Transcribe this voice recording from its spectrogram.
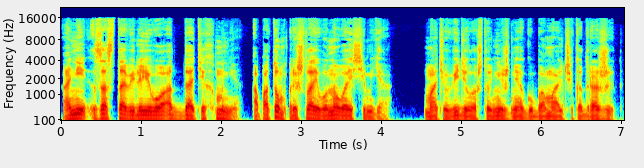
Они заставили его отдать их мне, а потом пришла его новая семья. Мать увидела, что нижняя губа мальчика дрожит.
